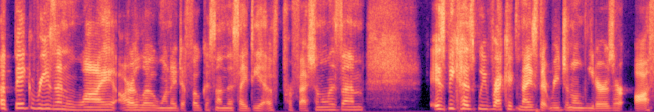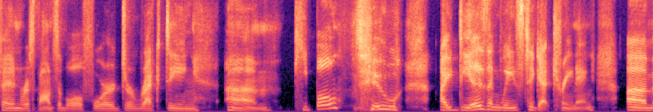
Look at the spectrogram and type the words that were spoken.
a big reason why Arlo wanted to focus on this idea of professionalism is because we recognize that regional leaders are often responsible for directing um, people to ideas and ways to get training. Um,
